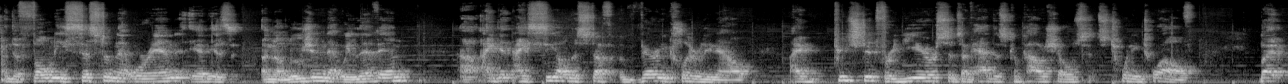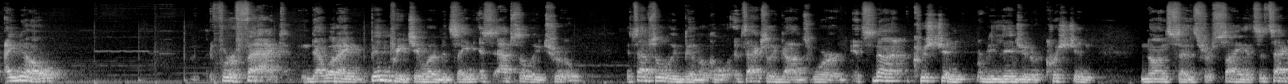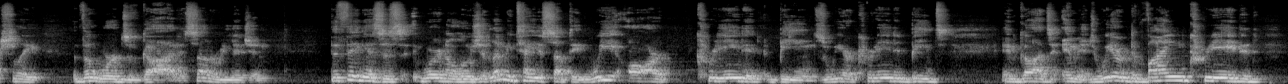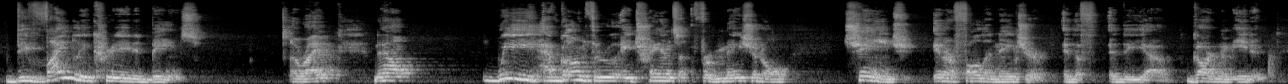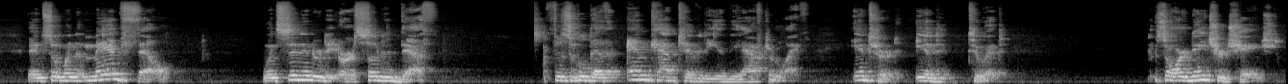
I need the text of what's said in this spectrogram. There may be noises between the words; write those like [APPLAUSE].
the phony system that we're in. It is an illusion that we live in. Uh, I did, I see all this stuff very clearly now. I've preached it for years since I've had this Kapow show since 2012. But I know for a fact that what I've been preaching, what I've been saying, is absolutely true. It's absolutely biblical. It's actually God's word. It's not Christian religion or Christian nonsense or science. It's actually the words of God. It's not a religion. The thing is, is we're an illusion. Let me tell you something. We are created beings. We are created beings in God's image. We are divine created, divinely created beings. All right? Now, we have gone through a transformational change in our fallen nature in the, in the uh, Garden of Eden. And so when man fell, when sin entered the earth, so did death, physical death and captivity in the afterlife entered into it. So our nature changed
